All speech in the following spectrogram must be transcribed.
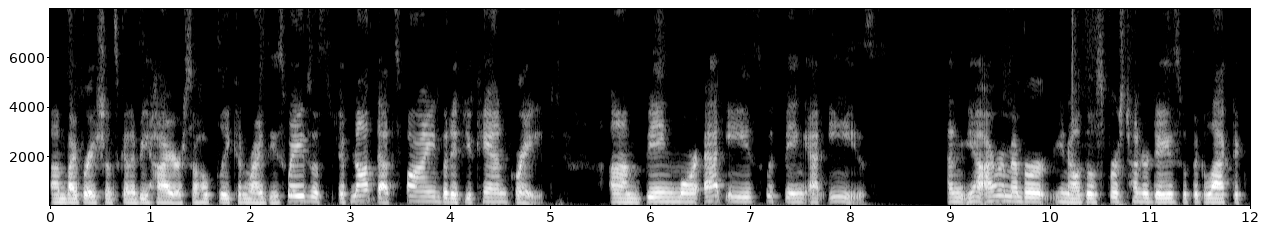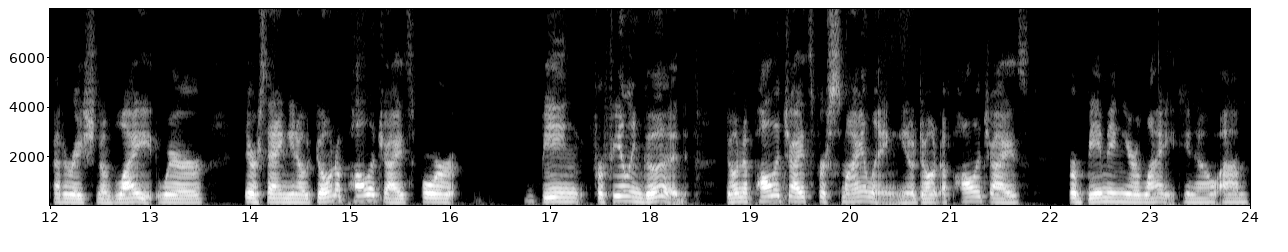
Um, vibration is going to be higher. So hopefully you can ride these waves. If not, that's fine. But if you can, great. Um, being more at ease with being at ease. And yeah, I remember, you know, those first 100 days with the Galactic Federation of Light where they're saying, you know, don't apologize for being, for feeling good. Don't apologize for smiling. You know, don't apologize for beaming your light. You know, um,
